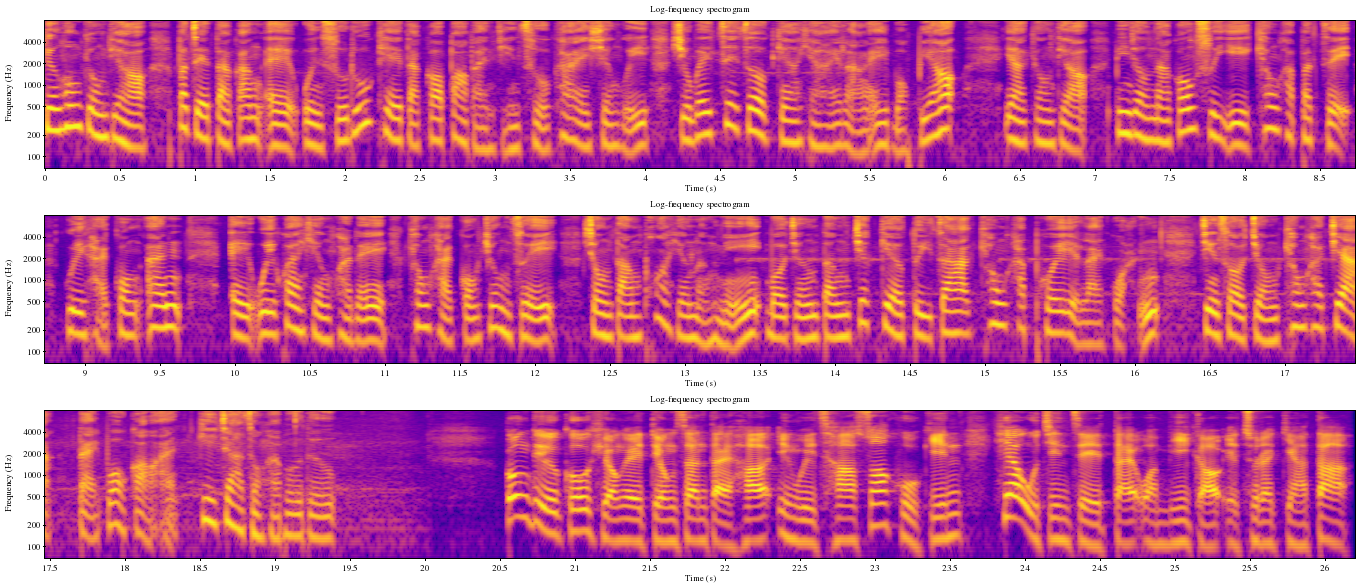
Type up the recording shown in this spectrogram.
警方强调，北捷达港的运输旅客达到百万人次，卡会成为想要制造惊吓的人的目标。也强调，民众若讲随意恐吓北捷、危害公安、会违反刑法的恐吓公众罪，相当判刑两年。目前当积极追查恐吓批的来源，尽速将恐吓者逮捕到案。记者综合报道。讲到高雄的中山大学，因为茶山附近遐有真侪台湾米糕会出来行打。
